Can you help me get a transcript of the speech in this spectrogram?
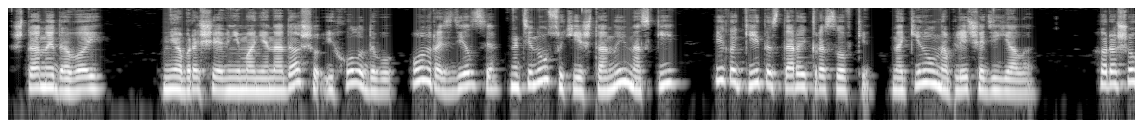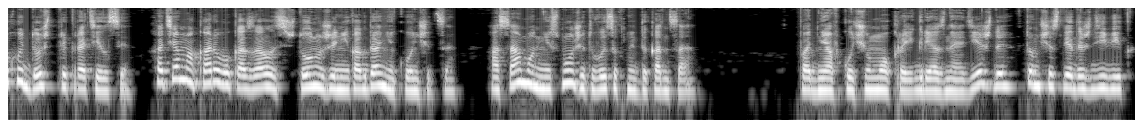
«Штаны давай». Не обращая внимания на Дашу и Холодову, он разделся, натянул сухие штаны, носки и какие-то старые кроссовки, накинул на плечи одеяло. Хорошо, хоть дождь прекратился, хотя Макарову казалось, что он уже никогда не кончится, а сам он не сможет высохнуть до конца. Подняв кучу мокрой и грязной одежды, в том числе дождевик,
